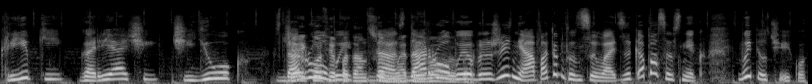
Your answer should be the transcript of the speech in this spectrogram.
крепкий, горячий, чаек, Кофе, здоровый, потанцуем, да, здоровый образ жизни, а потом танцевать. Закопался в снег, выпил чайку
